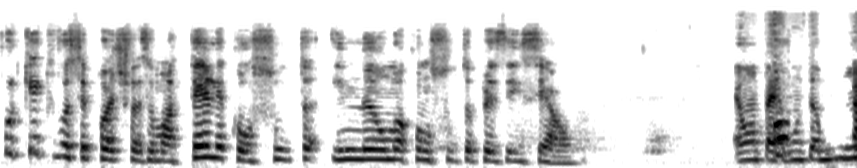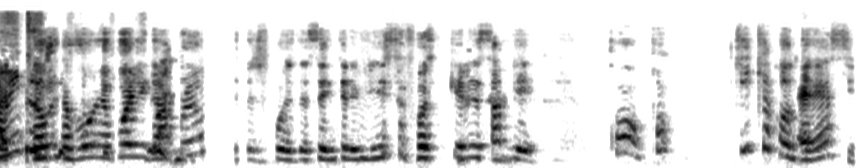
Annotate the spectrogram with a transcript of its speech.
por que, que você pode fazer uma teleconsulta e não uma consulta presencial? É uma pergunta muito. Então, eu, vou, eu vou ligar para você depois dessa entrevista, vou querer saber. O que, que acontece?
